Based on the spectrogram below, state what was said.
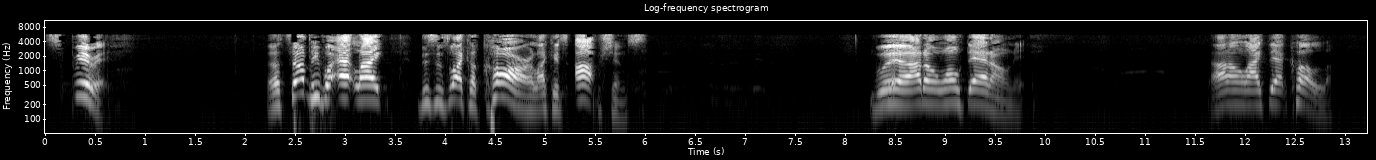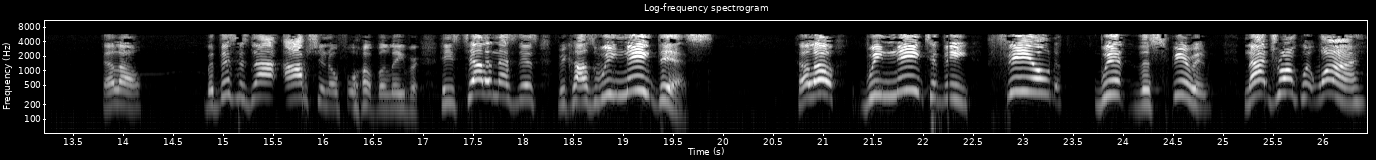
Spirit. Now, some people act like this is like a car, like it's options. Well, I don't want that on it. I don't like that color. Hello. But this is not optional for a believer. He's telling us this because we need this. Hello? We need to be filled with the Spirit, not drunk with wine,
